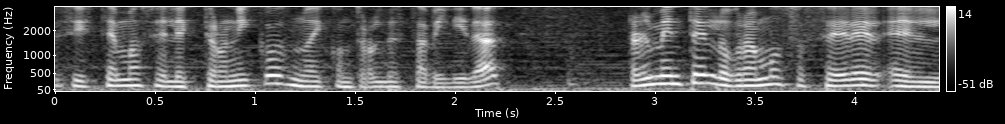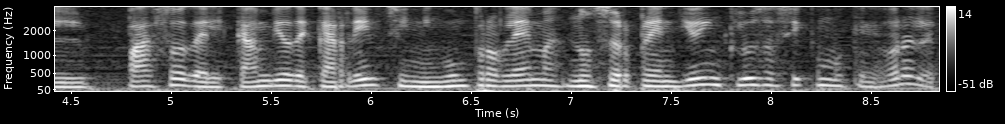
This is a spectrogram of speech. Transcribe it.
sistemas electrónicos, no hay control de estabilidad, realmente logramos hacer el, paso del cambio de carril sin ningún problema. Nos sorprendió incluso así como que, órale,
